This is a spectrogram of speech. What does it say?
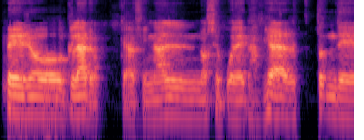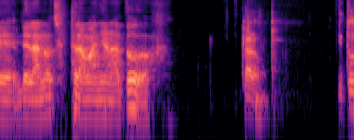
pero claro, que al final no se puede cambiar de, de la noche a la mañana todo. Claro. ¿Y tú,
